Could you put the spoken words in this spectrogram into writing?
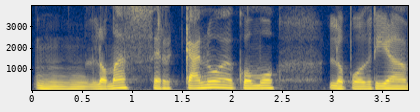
mm, lo más cercano a cómo lo podría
